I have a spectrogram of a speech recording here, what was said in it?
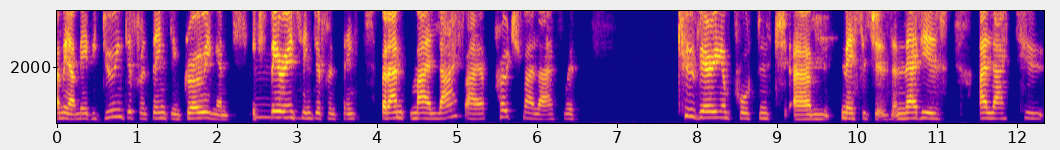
I mean, I may be doing different things and growing and experiencing mm. different things, but I'm my life. I approach my life with two very important um, messages, and that is, I like to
